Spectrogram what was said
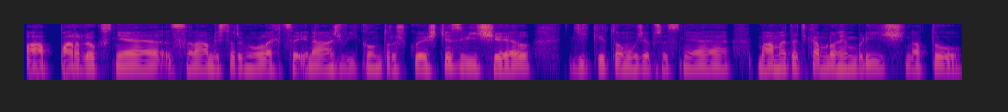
a paradoxně se nám, když to řeknu lehce, i náš výkon trošku ještě zvýšil díky tomu, že přesně máme teďka mnohem blíž na tu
